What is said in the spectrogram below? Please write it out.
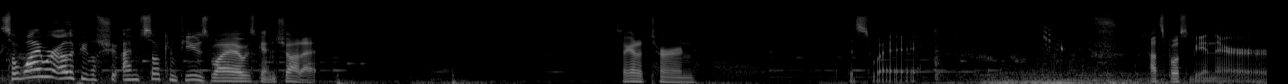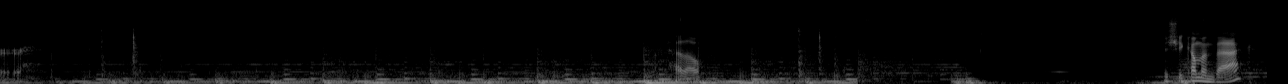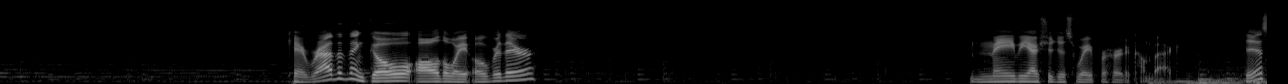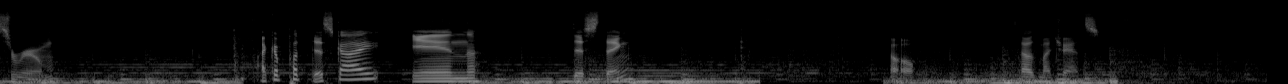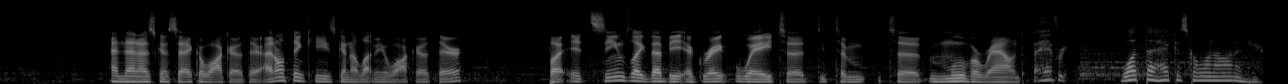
So why were other people shoot? I'm so confused why I was getting shot at. So I gotta turn this way. Not supposed to be in there. Hello. Is she coming back? Okay, rather than go all the way over there, maybe I should just wait for her to come back. This room, I could put this guy in this thing. Uh-oh. That was my chance. And then I was going to say I could walk out there. I don't think he's going to let me walk out there but it seems like that'd be a great way to to to move around. Every what the heck is going on in here?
